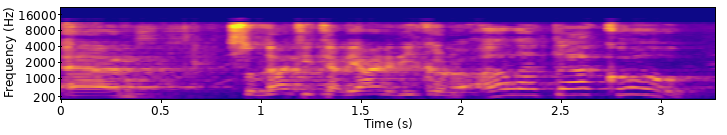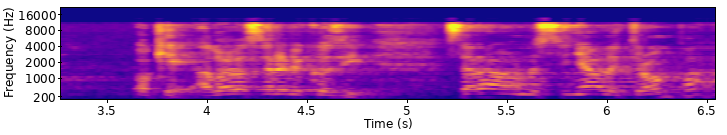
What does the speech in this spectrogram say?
Ehm, I soldati italiani dicono all'attacco. Ok, allora sarebbe così. Sarà un segnale trompa?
